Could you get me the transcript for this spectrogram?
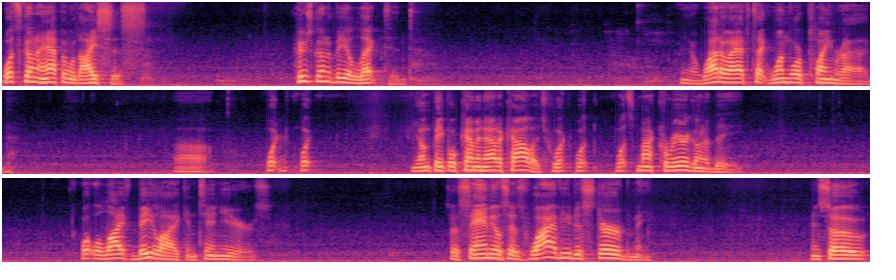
what's going to happen with ISIS? Who's going to be elected? You know, why do I have to take one more plane ride? Uh, what, what young people coming out of college, what, what, what's my career going to be? What will life be like in 10 years? So Samuel says, Why have you disturbed me? And so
